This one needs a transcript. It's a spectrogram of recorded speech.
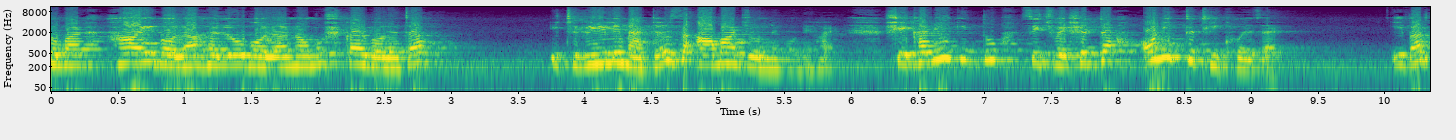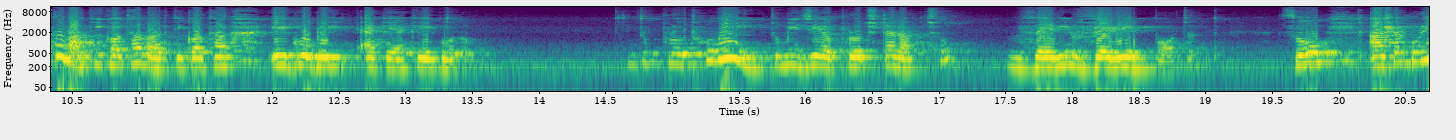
তোমার হাই বলা হ্যালো বলা, নমস্কার বলাটা ইট রিয়েলি ম্যাটার্স আমার জন্য মনে হয়। সেখানেই কিন্তু সিচুয়েশনটা অনেকটা ঠিক হয়ে যায়। এবার তো বাকি কথা, বাড়তি কথা, এগোবেই, একে একে এগোলো কিন্তু প্রথমেই তুমি যে অ্যাপ্রোচটা রাখছো ভেরি ভেরি ইম্পর্ট্যান্ট সো আশা করি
